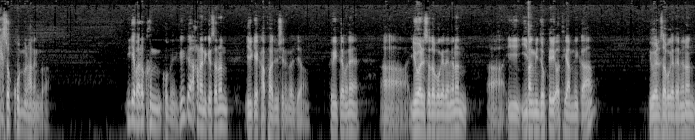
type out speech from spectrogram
계속 고문하는 거. 이게 바로 큰 고민. 그러니까 하나님께서는 이렇게 갚아주시는 거죠. 그렇기 때문에 아, 6월서도 보게 되면은 아, 이 이방 민족들이 어떻게 합니까? 6월서 보게 되면은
